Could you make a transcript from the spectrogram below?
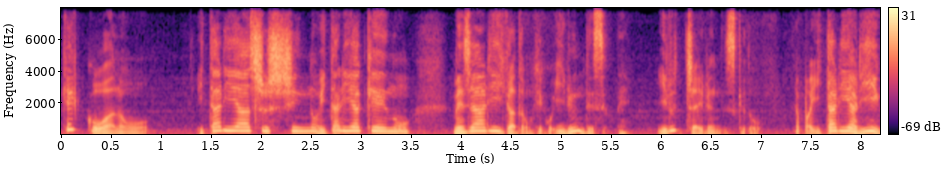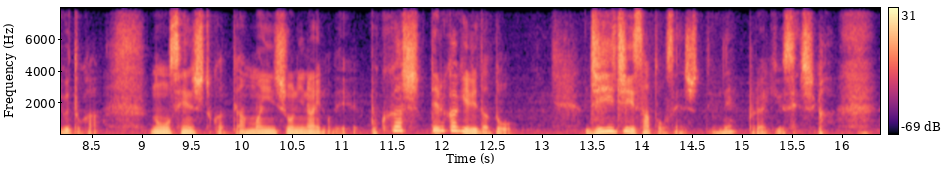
結構あの、イタリア出身のイタリア系のメジャーリーガーでも結構いるんですよね。いるっちゃいるんですけど、やっぱイタリアリーグとかの選手とかってあんま印象にないので、僕が知ってる限りだと、GG 佐藤選手っていうね、プロ野球選手が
